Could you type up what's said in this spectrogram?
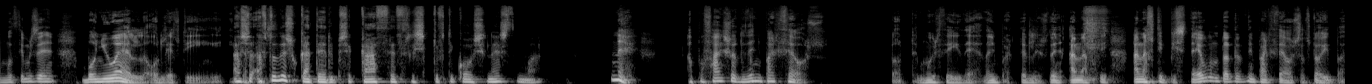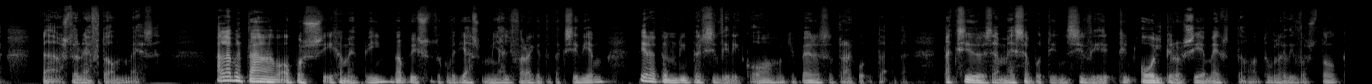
Μου θύμιζε Μπονιουέλ όλη αυτή. η Ας- κατάσταση. αυτό δεν σου κατέριψε κάθε θρησκευτικό συνέστημα; Ναι, αποφάσισα ότι δεν υπάρχει Θεός. Τότε μου ήρθε η ιδέα. Δεν υπάρχει τελείως. Δεν- αν, αυτοί, αν αυτοί πιστεύουν, τότε δεν υπάρχει Θεός. Αυτό είπα α, στον εαυτό μου μέσα. Αλλά μετά, όπως είχαμε πει, να ίσω το κουβεντιάσουμε μια άλλη φορά για τα ταξίδια μου, πήρα τον υπερσιβηρικό και πέρασα τρακο- τα, τα, ταξίδευσα μέσα από την, Σιβη- την όλη τη Ρωσία μέχρι το, το Βλαδιβοστόκ.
